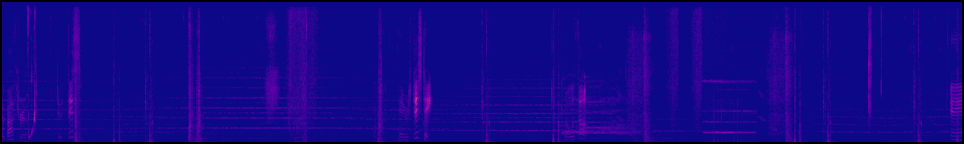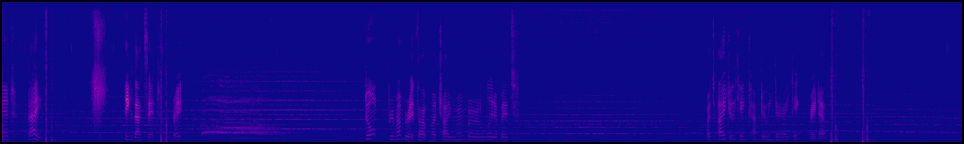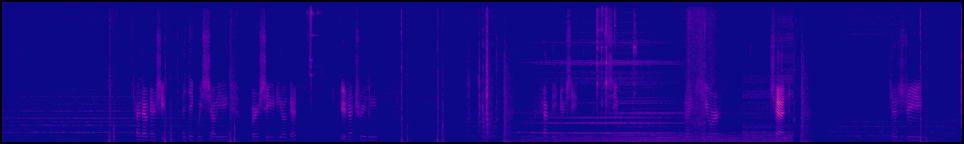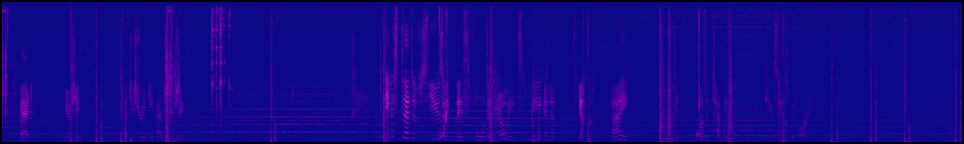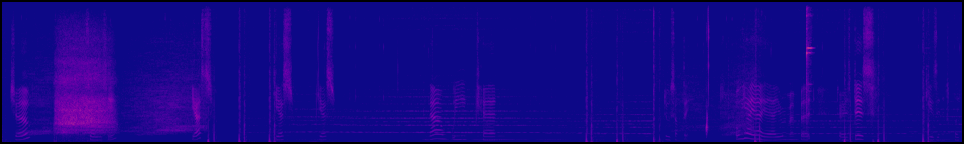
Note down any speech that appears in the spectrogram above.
The bathroom. Doing this. There's this thing. Go with that. And bye. Think that's it, right? Don't remember it that much. I remember a little bit. I do think I'm doing the right thing right now. Hello, Nursey. I think we saw you. We're seeing you again. You're not really happy, Nursey. You seem like you're sad. That is really bad, Nursey. That is really bad, Nursey. Instead of using this for the drawings, we're gonna... Yep, bye. I wasn't happy with using it before. So, so you see? Yes? Yes, yes. Now we can do something. Oh yeah, yeah, yeah, I remembered. There's this.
